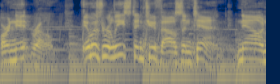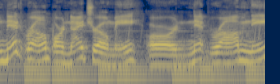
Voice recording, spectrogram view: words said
or NitRome. It was released in 2010. Now, NitRome, or NitroMe, or NitRomney,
